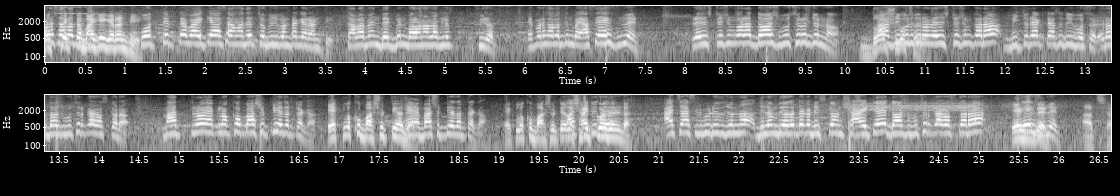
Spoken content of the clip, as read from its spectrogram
প্রত্যেকটা বাইকে গ্যারান্টি প্রত্যেকটা বাইকে আছে আমাদের চব্বিশ ঘণ্টা গ্যারান্টি চালাবেন দেখবেন ভালো না লাগলে ফেরত। এরপরে সালাউদ্দিন ভাই আছে এক্স রেজিস্ট্রেশন করা দশ বছরের জন্য। আজীবনের জন্য রেজিস্ট্রেশন করা ভিতরে একটা আছে দুই বছর। এটা দশ বছর কাগজ করা। মাত্র এক লক্ষ বাষট্টি হাজার টাকা। এক লক্ষ বাষট্টি হাজার? হ্যাঁ বাষট্টি হাজার টাকা। এক লক্ষ বাষট্টি হাজার ষাট করে দেন এটা। আচ্ছা আজকের ভিডিওর জন্য দিলাম দুই হাজার টাকা ডিসকাউন্ট ষাটে দশ বছর কাগজ করা এক্স এক্স ব্লেড ব্লেড আচ্ছা।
